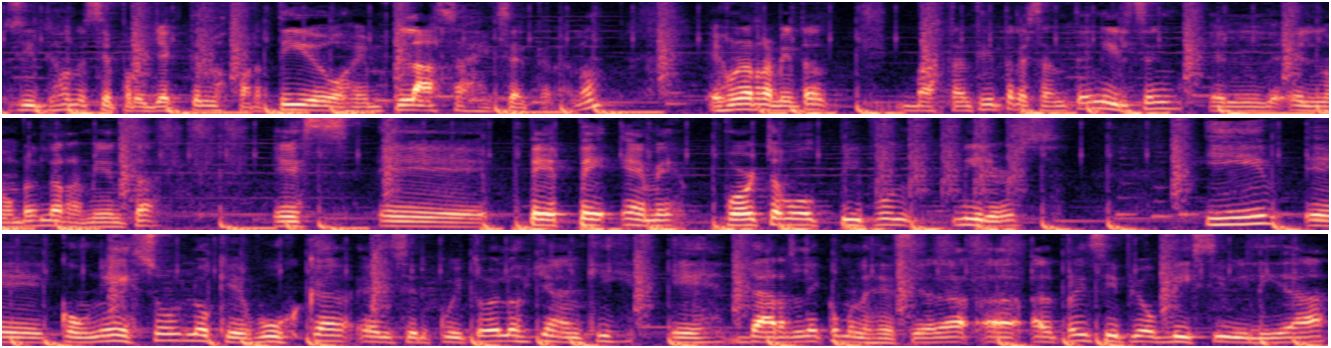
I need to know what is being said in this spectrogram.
sitios donde se proyecten los partidos, en plazas, etc. Es una herramienta bastante interesante, Nielsen. El, el nombre de la herramienta es eh, PPM, Portable People Meters y eh, con eso lo que busca el circuito de los Yankees es darle, como les decía al principio, visibilidad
